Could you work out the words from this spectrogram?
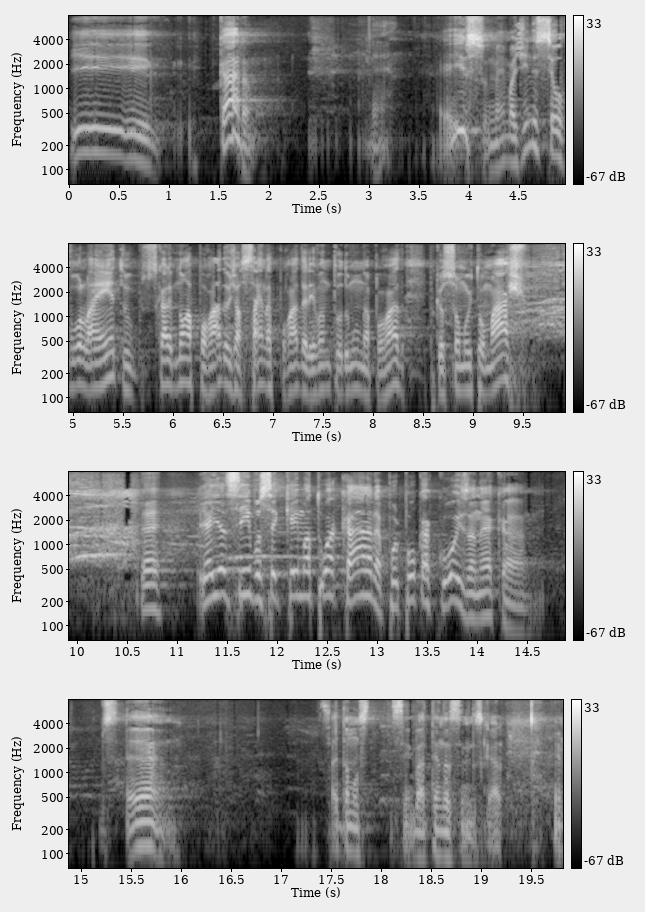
E, cara, né? É isso, né? Imagina se eu vou lá, entro, os caras me dão uma porrada, eu já saio na porrada, levando todo mundo na porrada, porque eu sou muito macho. É. E aí assim, você queima a tua cara por pouca coisa, né, cara? É. Sai dando assim, batendo assim dos caras. É.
